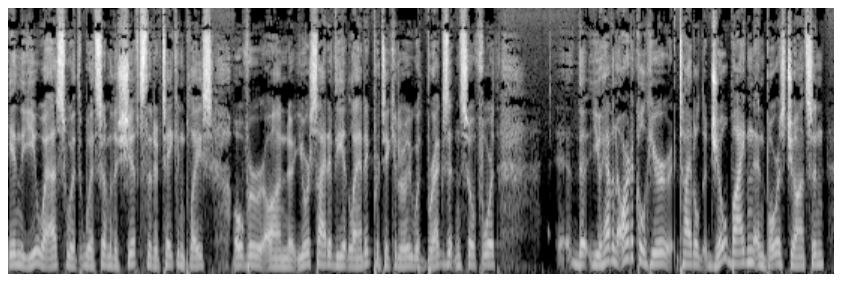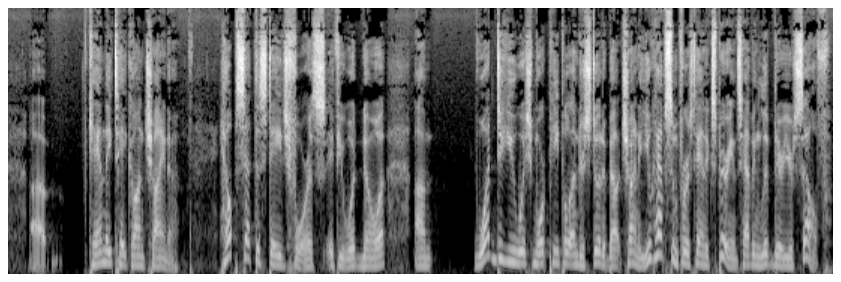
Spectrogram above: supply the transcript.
in the U.S., with, with some of the shifts that have taken place over on your side of the Atlantic, particularly with Brexit and so forth, the, you have an article here titled Joe Biden and Boris Johnson uh, Can They Take on China? Help set the stage for us, if you would, Noah. Um, what do you wish more people understood about China? You have some firsthand experience having lived there yourself.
